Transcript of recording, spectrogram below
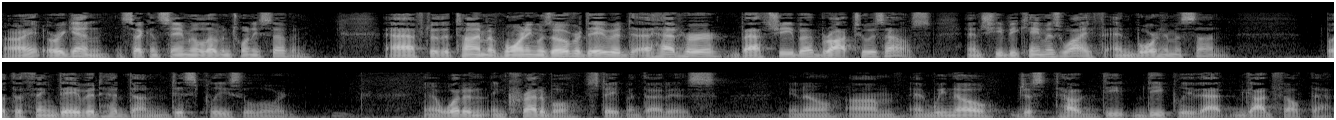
all right or again 2 Samuel 11:27 after the time of mourning was over, David had her, Bathsheba, brought to his house, and she became his wife and bore him a son. But the thing David had done displeased the Lord. Now, what an incredible statement that is. You know, um, and we know just how deep, deeply that God felt that.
